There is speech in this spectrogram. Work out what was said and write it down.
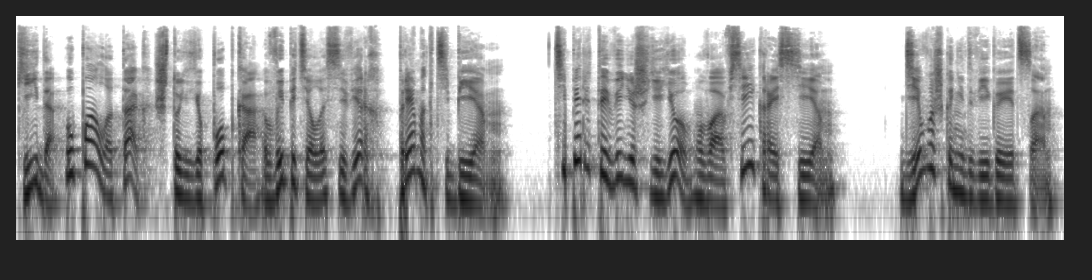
Кида упала так, что ее попка выпятилась вверх прямо к тебе. Теперь ты видишь ее во всей красе. Девушка не двигается.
